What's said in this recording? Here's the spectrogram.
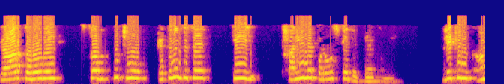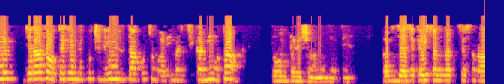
प्यार करो करोगे, सब कुछ कहते ना जैसे कि थाली में परोस के देते हैं तुम्हें। लेकिन हमें जरा सा होता है कि हमें कुछ नहीं मिलता, कुछ हमारी मर्ज़ी का नहीं होता तो हम परेशान हो जाते हैं। अब जैसे कई संगत से सुना,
